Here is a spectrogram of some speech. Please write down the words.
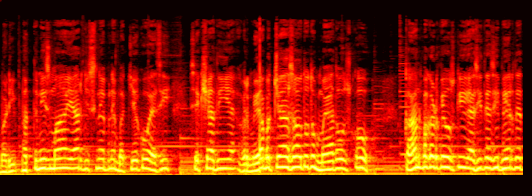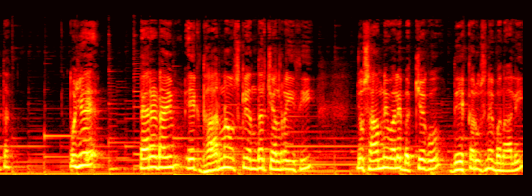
बड़ी बदतमीज माँ है यार, जिसने अपने बच्चे को ऐसी शिक्षा दी है। अगर मेरा बच्चा ऐसा होता तो मैं तो उसको कान पकड़ के उसकी ऐसी तैसी फेर देता। तो ये पैराडाइम एक धारणा उसके अंदर चल रही थी जो सामने वाले बच्चे को देखकर उसने बना ली।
